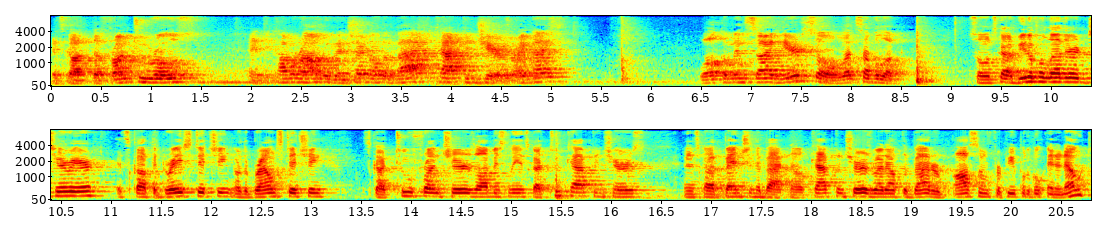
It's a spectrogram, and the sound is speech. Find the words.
It's got the front two rows, and if you come around, we're going to check out the back captain chairs, right guys? Welcome inside here, so let's have a look. So it's got a beautiful leather interior, it's got the gray stitching, or the brown stitching, it's got two front chairs, obviously, it's got two captain chairs, and it's got a bench in the back. Now, captain chairs right off the bat are awesome for people to go in and out.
